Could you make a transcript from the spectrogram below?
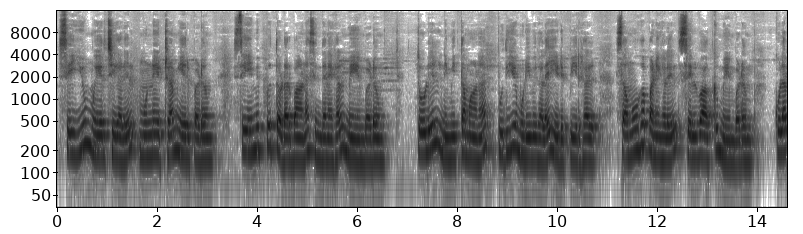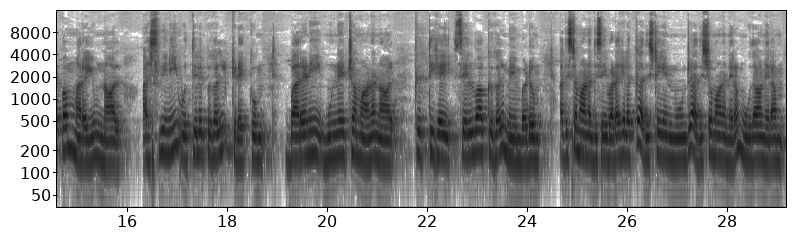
செய்யும் முயற்சிகளில் முன்னேற்றம் ஏற்படும். சேமிப்பு தொடர்பான சிந்தனைகள் மேம்படும். தொழில் நிமித்தமான புதிய முடிவுகளை எடுப்பீர்கள். சமூக பணிகளில் செல்வாக்கு மேம்படும். குழப்பம் மறையும் நாள். அஸ்வினி ஒத்துழைப்புகள் கிடைக்கும். பரணி முன்னேற்றமான நாள். கிருத்திகை செல்வாக்குகள் மேம்படும். அதிர்ஷ்டமான திசை வடகிழக்கு அதிர்ஷ்ட எண் மூன்று அதிர்ஷ்டமான நிறம் ஊதா நிறம்.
